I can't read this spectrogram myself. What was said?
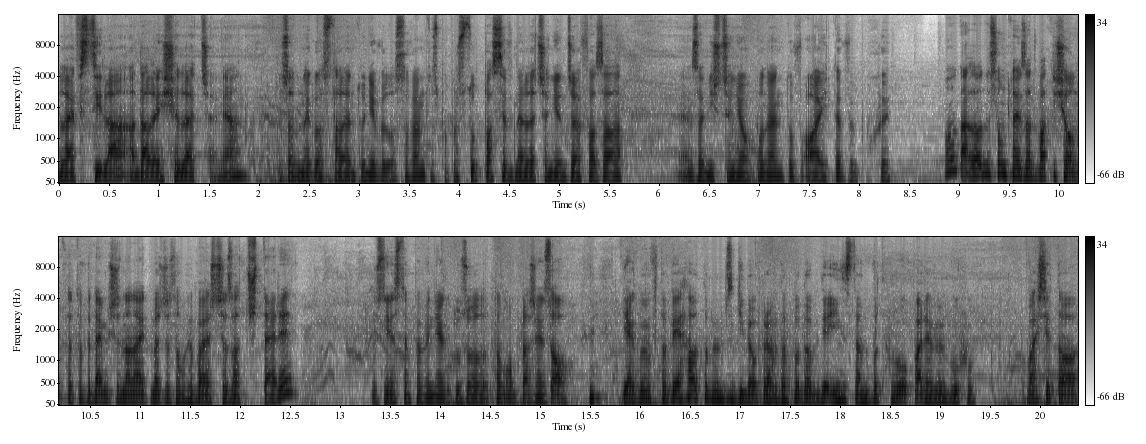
lifesteala, a dalej się leczę, nie? Żadnego z talentu nie wylosowałem. To jest po prostu pasywne leczenie Jeffa za, za niszczenie oponentów. Oj, te wybuchy. No, ale one są tutaj za 2000, to wydaje mi się, że na Nightmare są chyba jeszcze za 4? Już nie jestem pewien, jak dużo tam obrażeń jest. O, jakbym w to wjechał, to bym zginął prawdopodobnie instant, bo to było parę wybuchów. Właśnie to,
